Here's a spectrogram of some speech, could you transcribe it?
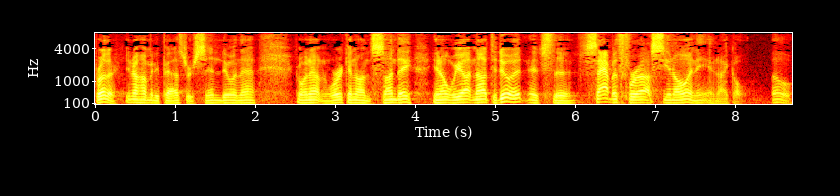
brother, you know how many pastors sin doing that? Going out and working on Sunday? You know, we ought not to do it. It's the Sabbath for us, you know. And, and I go, Oh,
